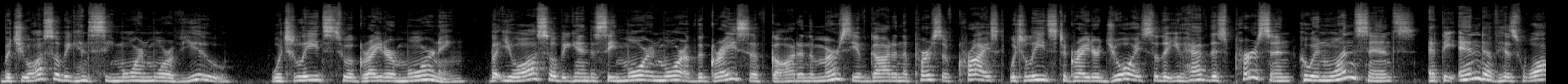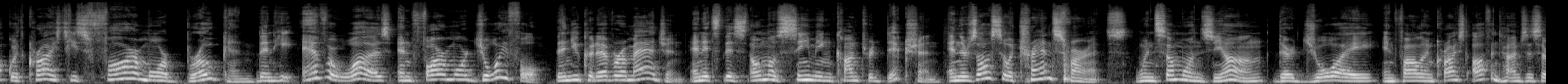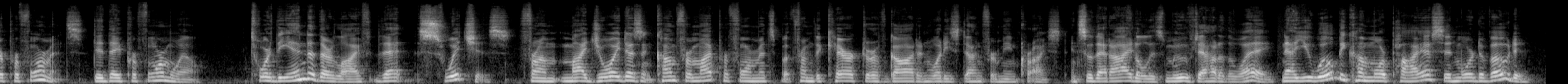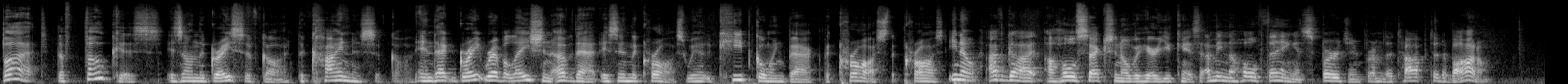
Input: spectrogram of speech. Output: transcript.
But you also begin to see more and more of you which leads to a greater mourning but you also begin to see more and more of the grace of God and the mercy of God in the person of Christ, which leads to greater joy, so that you have this person who, in one sense, at the end of his walk with Christ, he's far more broken than he ever was and far more joyful than you could ever imagine. And it's this almost seeming contradiction. And there's also a transference. When someone's young, their joy in following Christ oftentimes is their performance. Did they perform well? Toward the end of their life, that switches from my joy doesn't come from my performance, but from the character of God and what He's done for me in Christ. And so that idol is moved out of the way. Now, you will become more pious and more devoted, but the focus is on the grace of God, the kindness of God. And that great revelation of that is in the cross. We keep going back the cross, the cross. You know, I've got a whole section over here you can't see. I mean, the whole thing is Spurgeon from the top to the bottom.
